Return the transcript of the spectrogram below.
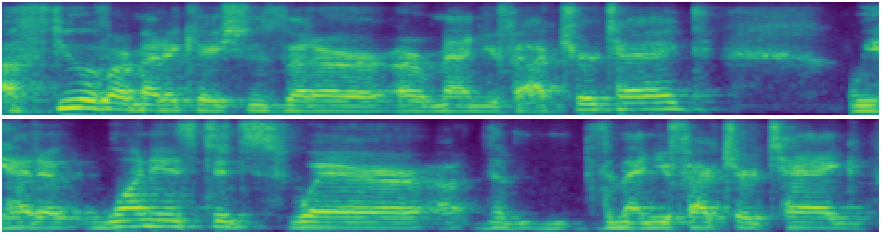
a few of our medications that are, are manufacturer tagged. We had a, one instance where uh, the, the manufacturer tag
